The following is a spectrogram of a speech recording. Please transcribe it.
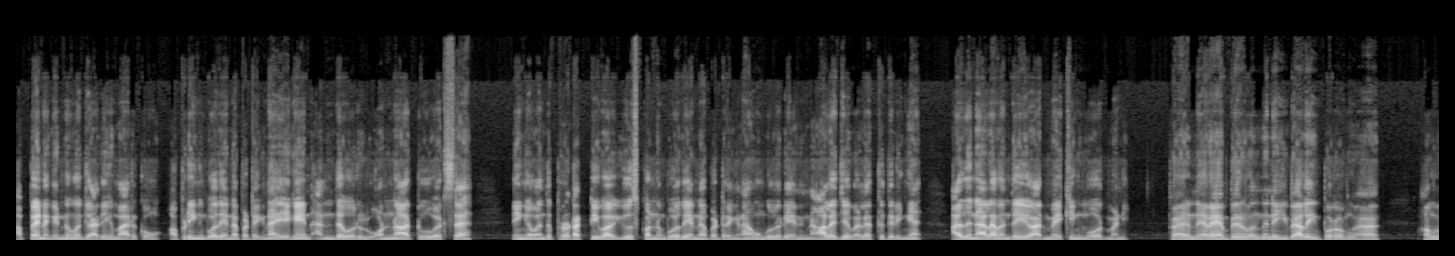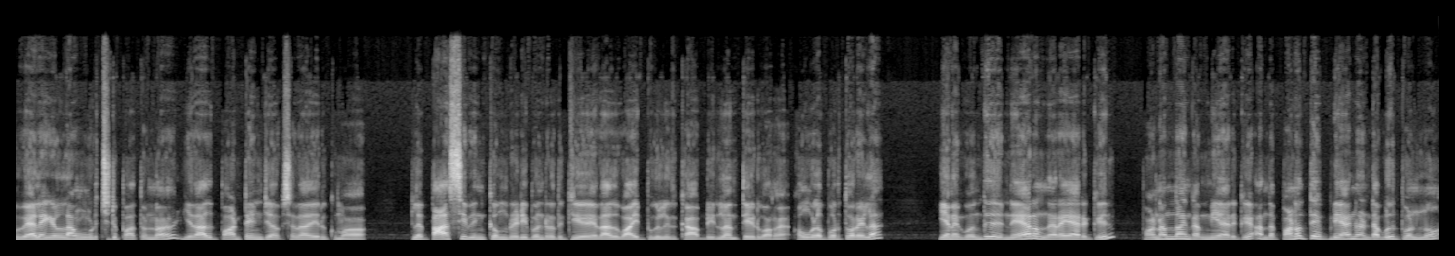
அப்போ எனக்கு இன்னும் கொஞ்சம் அதிகமாக இருக்கும். அப்படிங்கும்போது என்ன பண்ணுறீங்கன்னா எகைன் அந்த ஒரு ஒன் ஆர் டூ ஹவர்ஸை நீங்கள் வந்து ப்ரொடக்டிவாக யூஸ் பண்ணும்போது என்ன பண்ணுறீங்கன்னா உங்களுடைய நாலேஜை வளர்த்துக்கிறீங்க. அதனால வந்து you are making more money இப்போ நிறைய பேர் வந்து இன்றைக்கி வேலைக்கு போகிறவங்க அவங்க வேலைகள்லாம் முடிச்சுட்டு பார்த்தோம்னா ஏதாவது பார்ட் டைம் ஜாப்ஸ் ஏதாவது இருக்குமா? இல்லை பாசிவ் இன்கம் ரெடி பண்ணுறதுக்கு ஏதாவது வாய்ப்புகள் இருக்கா? அப்படின்லாம் தேடுவாங்க. அவங்கள பொறுத்தவரையில் எனக்கு வந்து நேரம் நிறையா இருக்குது பணம் தான் கம்மியாக இருக்குது அந்த பணத்தை எப்படியாவது நான் டபுள் பண்ணணும்.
